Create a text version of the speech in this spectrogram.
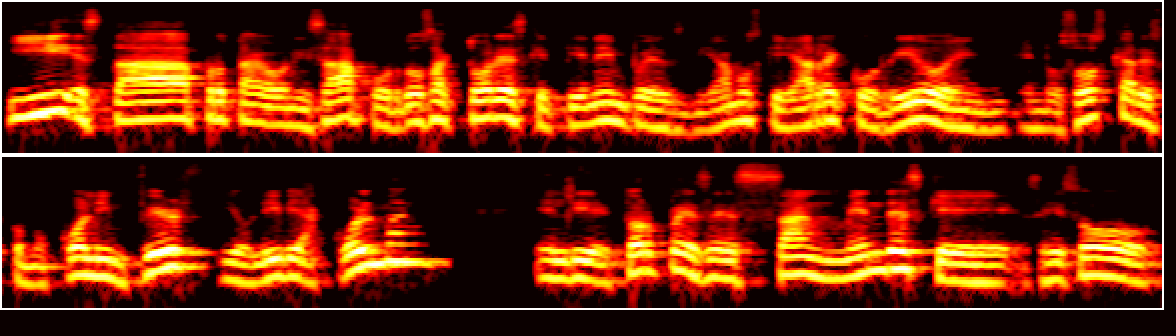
y está protagonizada por dos actores que tienen, pues, digamos que ya recorrido en, en los Oscars como Colin Firth y Olivia Colman. El director, pues, es Sam Méndez, que se hizo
